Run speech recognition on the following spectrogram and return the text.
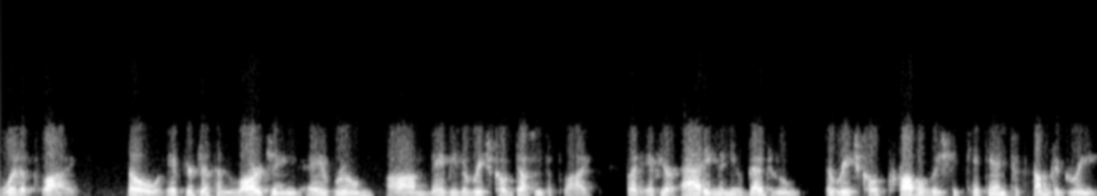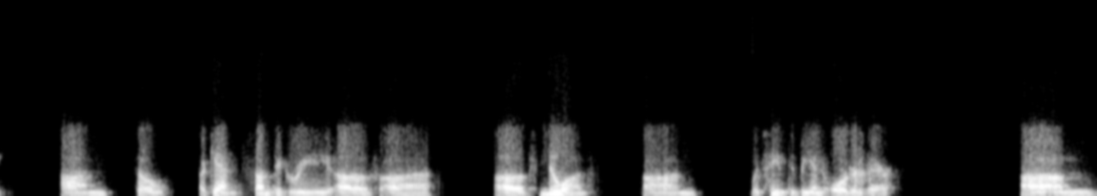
would apply. So if you're just enlarging a room, um, maybe the reach code doesn't apply. But if you're adding a new bedroom, the reach code probably should kick in to some degree. Um, so again, some degree of uh, of nuance um, would seem to be in order there. Um,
